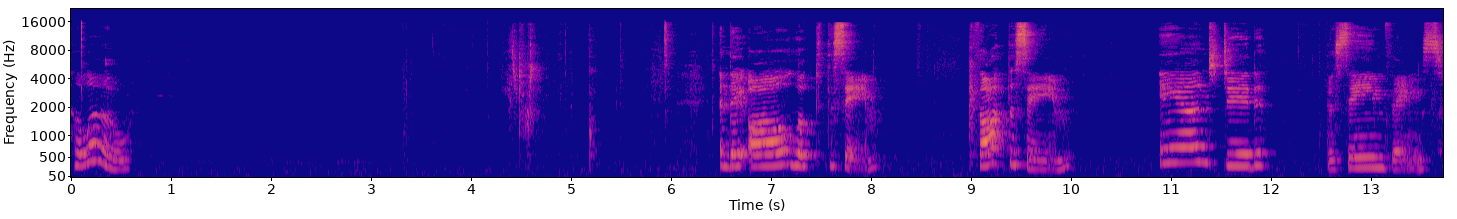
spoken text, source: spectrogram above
Hello. And they all looked the same, thought the same, and did the same things.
